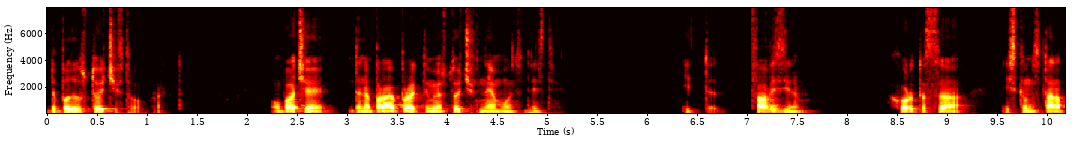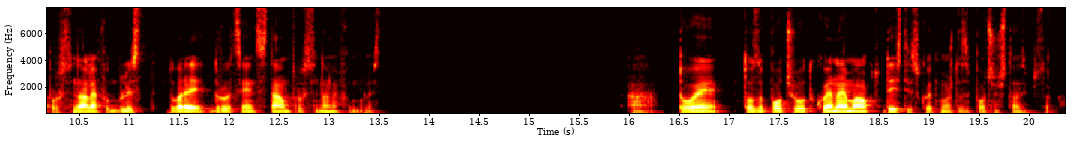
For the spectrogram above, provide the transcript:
да бъде устойчив това проект. Обаче, да направя проекта ми устойчив не е моето действие. И това визирам. Хората са, искам да стана професионален футболист, добре, друга седмица ставам професионален футболист. А, то, е, то започва от кое е най-малкото действие, с което можеш да започнеш тази посока.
